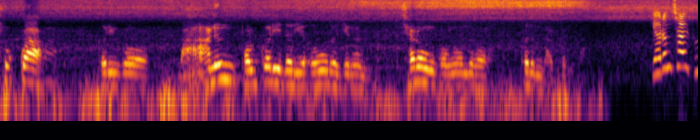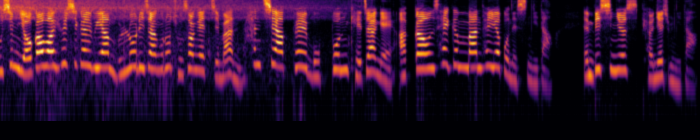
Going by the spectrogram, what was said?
숲과 그리고 많은 볼거리들이 어우러지는 새로운 공원으로 거듭날 겁니다. 여름철 도심 여가와 휴식을 위한 물놀이장으로 조성했지만 한치 앞을 못 본 개장에 아까운 세금만 흘려보냈습니다. MBC 뉴스 변예주입니다.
